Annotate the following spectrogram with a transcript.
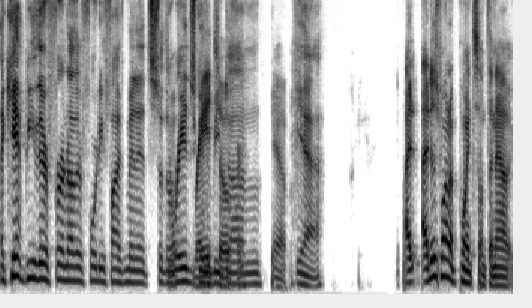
I can't be there for another 45 minutes. So the Nope, raid's going to be over. done. Yeah. Yeah. I, I just want to point something out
